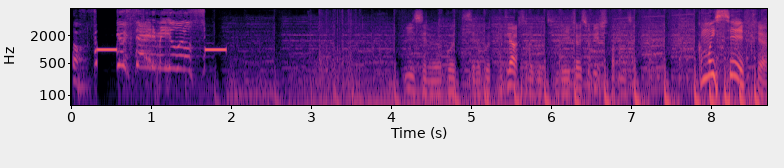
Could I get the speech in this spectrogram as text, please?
The f you say to me, you little s Lui, c'est le GOAT, c'est le GOAT. C'est clair que c'est le GOAT. Il est clair sur lui, je sais pas comment c'est. Comment il sait, frère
